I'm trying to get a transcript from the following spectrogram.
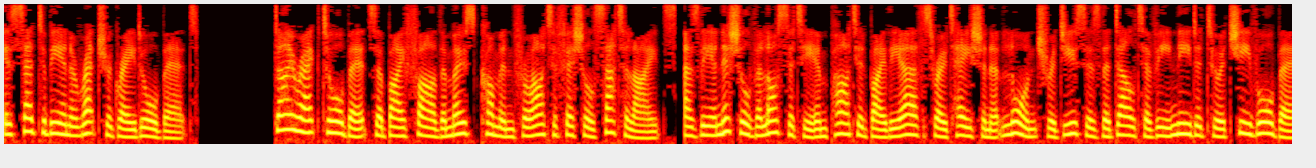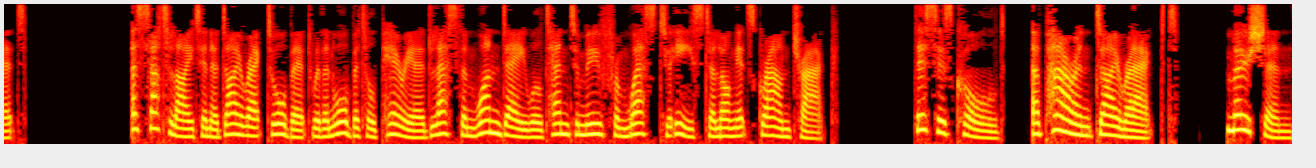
is said to be in a retrograde orbit. Direct orbits are by far the most common for artificial satellites, as the initial velocity imparted by the Earth's rotation at launch reduces the delta V needed to achieve orbit, a satellite in a direct orbit with an orbital period less than one day will tend to move from west to east along its ground track. This is called apparent direct motion.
